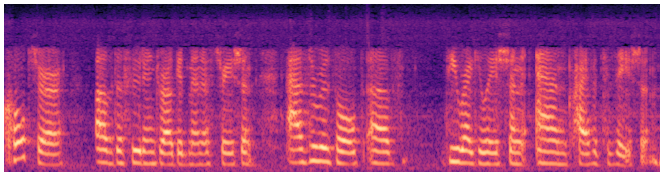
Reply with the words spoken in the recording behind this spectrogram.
culture of the Food and Drug Administration as a result of deregulation and privatization.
